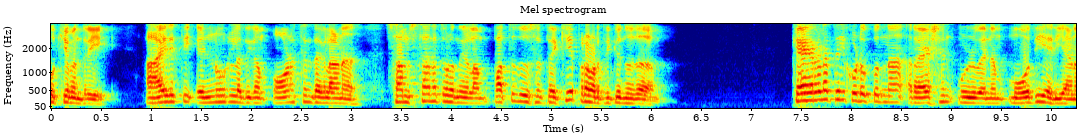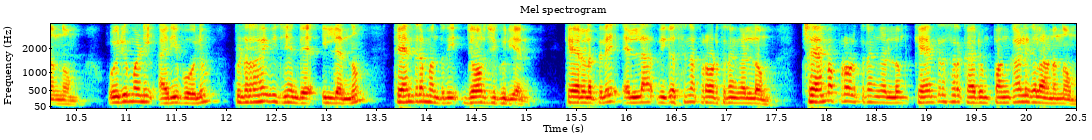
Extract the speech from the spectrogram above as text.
മുഖ്യമന്ത്രി. ആയിരത്തി എണ്ണൂറിലധികം ഓണച്ചന്തകളാണ് സംസ്ഥാനത്തുടനീളം പത്ത് ദിവസത്തേക്ക് പ്രവർത്തിക്കുന്നത്. കേരളത്തിൽ കൊടുക്കുന്ന റേഷൻ മുഴുവനും മോദി അരിയാണെന്നും ഒരു മണി അരി പോലും പിണറായി വിജയന്റെ ഇല്ലെന്നും കേന്ദ്രമന്ത്രി ജോർജ് കുര്യൻ. കേരളത്തിലെ എല്ലാ വികസന പ്രവർത്തനങ്ങളിലും ക്ഷേമ പ്രവർത്തനങ്ങളിലും കേന്ദ്ര സർക്കാരും പങ്കാളികളാണെന്നും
